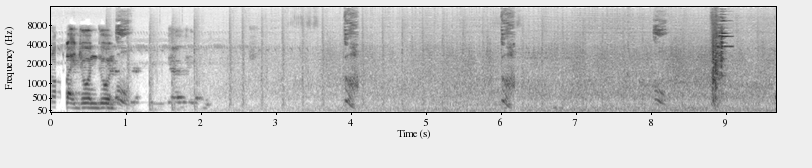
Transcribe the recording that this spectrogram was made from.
चले जोन जोन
